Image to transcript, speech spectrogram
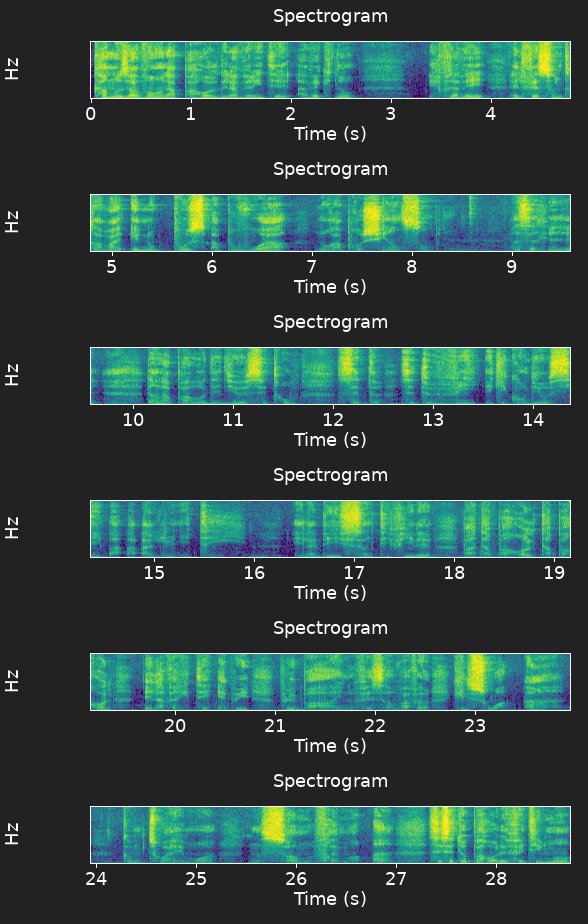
Quand nous avons la parole de la vérité avec nous, vous savez, elle fait son travail et nous pousse à pouvoir nous rapprocher ensemble. Parce que dans la parole de Dieu se trouve cette, cette vie et qui conduit aussi à, l'unité. Il a dit, sanctifie-les par ta parole, ta parole est la vérité. Et puis, plus bas, il nous fait savoir qu'ils soient un comme toi et moi, nous sommes vraiment un. C'est cette parole, effectivement,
